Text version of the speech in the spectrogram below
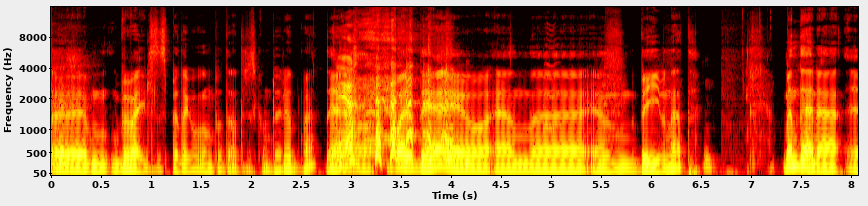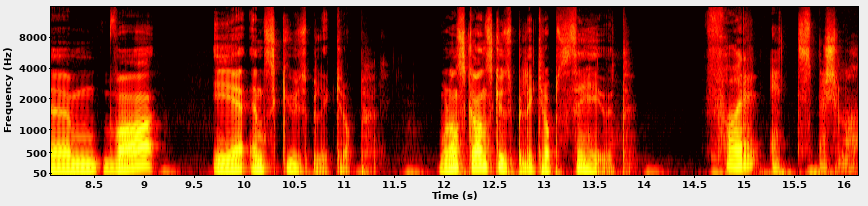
uh, bevegelsespedagogen på Teaterhøgskolen til å rødme. Det jo, bare det er jo en, uh, en begivenhet. Men dere, um, hva er en skuespillerkropp? Hvordan skal en skuespillerkropp se ut? For et spørsmål.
